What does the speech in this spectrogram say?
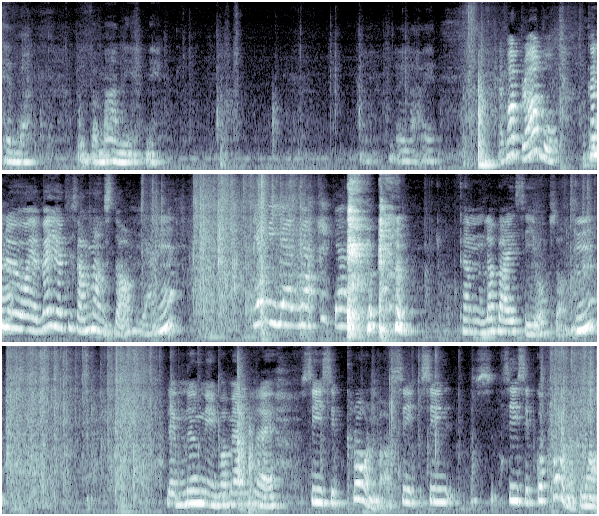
เห็นปะเป็นประมาณนี้นี่ หลายๆ Det var bra bok. Kan du och Eva göra tillsammans då? Ja. Mm. Jag vill göra... Jag... Kan labaj si också. Mm. เล่มหนึ่งนี่ประมาณเท่าไหร่สี่สิบโครนบ่สี่สี่สี่สิบกว่าโครนอะพี่น้อง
